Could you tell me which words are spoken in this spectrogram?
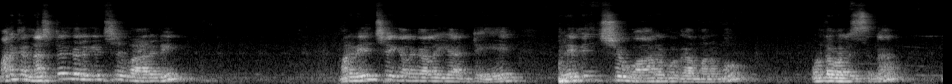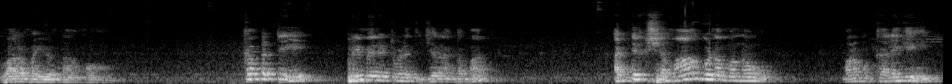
మనకు నష్టం కలిగించే వారిని మనం ఏం చేయగలగాలయ్యా అంటే ప్రేమించే వారముగా మనము ఉండవలసిన వారమై ఉన్నాము. కాబట్టి ప్రియమైనటువంటి జనాంగమా అట్టి క్షమాగుణమును మనము కలిగి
